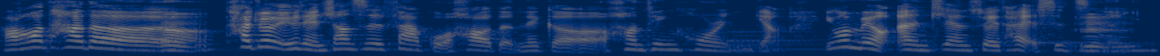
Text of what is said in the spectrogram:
然后它的，嗯、它就有点像是法国号的那个 hunting horn 一样，因为没有按键，所以它也是只能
